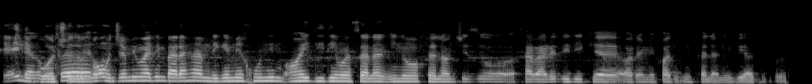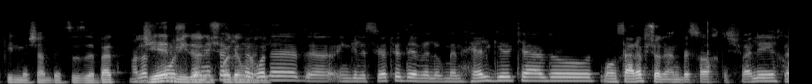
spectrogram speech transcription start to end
خیلی گل شد ما اونجا میمدیم برای هم دیگه می‌خونیم آی دیدی مثلا اینو فلان چیزو خبر دیدی که آره می‌خواد این فلانی بیاد فیلمش هم بسازه بعد جر می‌دادیم خودمون به قول انگلیسی ها توی development hell گیر کرد و منصرف شدن به ساختش. ولی خب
